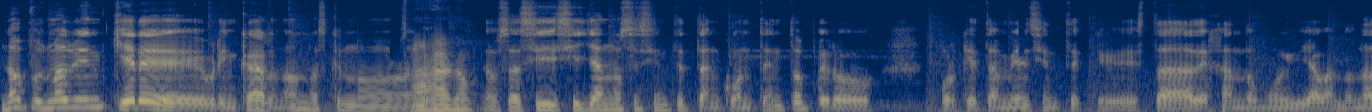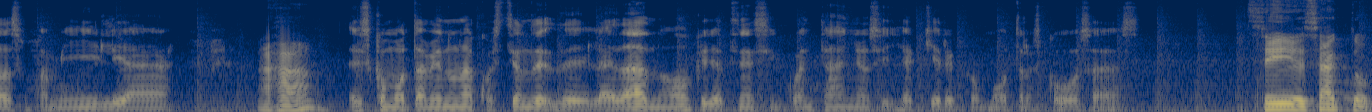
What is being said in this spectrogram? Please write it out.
No, pues más bien quiere brincar, ¿no? No es que no. Ajá, no. O sea, sí, sí, ya no se siente tan contento, pero porque también siente que está dejando muy abandonada a su familia. Ajá. Es como también una cuestión de, de la edad, ¿no? Que ya tiene 50 años y ya quiere como otras cosas. Sí, exacto.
